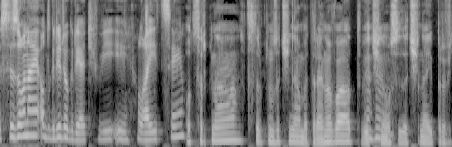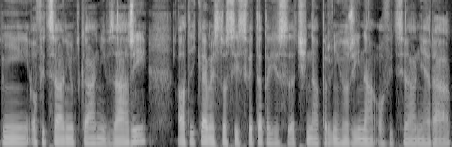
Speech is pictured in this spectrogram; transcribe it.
sezóna je od kdy do kdy, ať ví i lajíci? Od srpna, v srpnu začínáme trénovat, většinou uh-huh. se začínají první oficiální utkání v září, ale teďka je mistrovství světa, takže se začíná 1. října oficiálně hrát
